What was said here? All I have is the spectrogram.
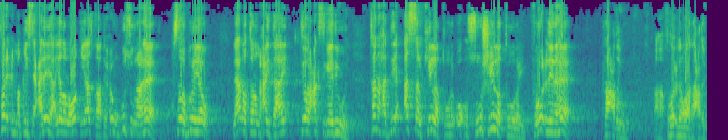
farci maqiisi calayha ayada looga qiyaas qaatay xukun ku sugnaa he isna waa buraya lanno tanu maxay tahay tii hor cagsigeedii wey tan haddii asalkii la tuuray oo usuushii la tuuray furuucdiina hee raacday wey furuucdiina waa raacday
